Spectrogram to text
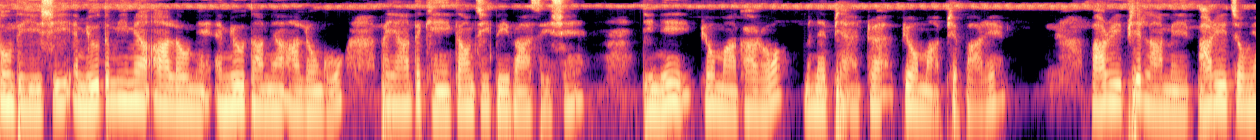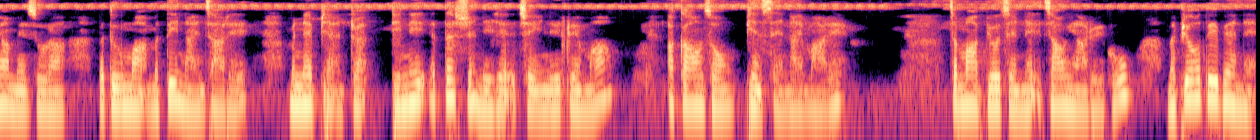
ဂုံတရေရှိ အမျိုးသမီးများအားလုံးနဲ့အမျိုးသားများအားလုံးကိုဘုရားသခင်ကောင်းချီးပေးပါစေရှင်။ဒီနေ့ပြောမှာကတော့မနေ့ဖြန်အတွက်ပြောမှာဖြစ်ပါတယ်။ဘာတွေဖြစ်လာမယ်ဘာတွေကြုံရမယ်ဆိုတာဘယ်သူမှမသိနိုင်ကြတဲ့မနေ့ဖြန်အတွက်ဒီနေ့အသက်ရှင်နေတဲ့အချိန်လေးတွင်မှာအကောင်းဆုံးပြင်ဆင်နိုင်ပါတယ်။ကျမပြောချင်တဲ့အကြောင်းအရာတွေကိုမပြောသေးဘဲနဲ့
